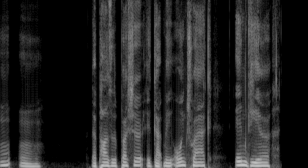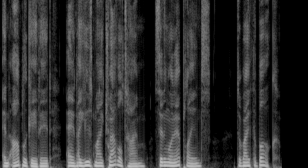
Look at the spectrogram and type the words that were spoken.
Mm-mm. That positive pressure, it got me on track, in gear, and obligated, and I used my travel time sitting on airplanes to write the book.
